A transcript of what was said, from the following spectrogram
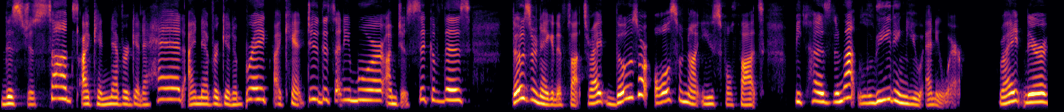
This just sucks. I can never get ahead. I never get a break. I can't do this anymore. I'm just sick of this. Those are negative thoughts, right? Those are also not useful thoughts because they're not leading you anywhere, right? They're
